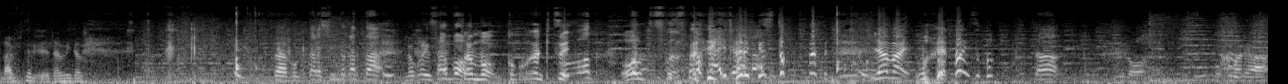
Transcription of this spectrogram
う？涙。え涙。目 さあここからしんどかった。残り3本。3本。ここがきつい。おっおっ やばい。もうやばいぞ。さあいいぞここまでは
